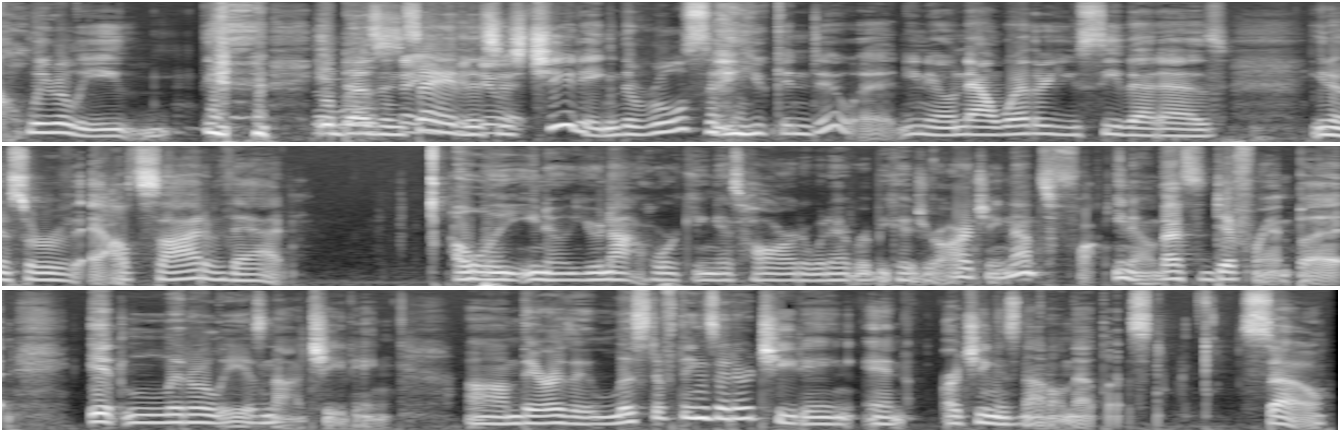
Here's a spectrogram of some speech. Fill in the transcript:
clearly it doesn't say say, this do is it. cheating? The rules say you can do it. You know, now whether you see that as, you know, sort of outside of that, oh well you know you're not working as hard or whatever because you're arching that's fine you know that's different but it literally is not cheating um, there is a list of things that are cheating and arching is not on that list so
